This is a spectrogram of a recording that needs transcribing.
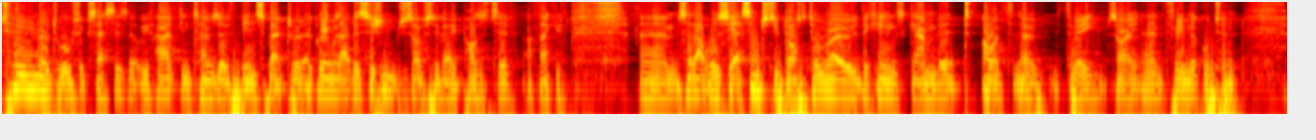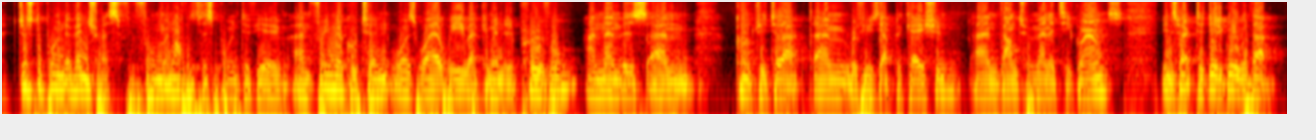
two notable successes that we've had in terms of the inspectorate agreeing with our decision, which is obviously very positive. Oh, thank you. Um, so that was, yeah, 72 Dostill Road, the King's Gambit, oh, no, three, sorry, and three Mickleton. Just a point of interest from an officer's point of view, um, Free Mickleton was where we recommended approval and members um, contrary to that um, refused the application and um, down to amenity grounds. The inspector did agree with that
